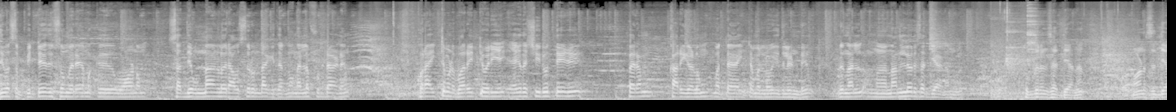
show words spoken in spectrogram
ദിവസം പിറ്റേ ദിവസം വരെ നമുക്ക് ഓണം സദ്യ ഉണ്ണാനുള്ള ഒരു അവസരം ഉണ്ടാക്കി തരുന്നു. നല്ല ഫുഡാണ്. കുറേ ഐറ്റമാണ്. വെറൈറ്റി ഒരു ഏകദേശം ഇരുപത്തേഴ് പരം കറികളും മറ്റേ ഐറ്റമെല്ലാം ഇതിലുണ്ട്. ഒരു നല്ല നല്ലൊരു സദ്യയാണ് നമ്മൾ ഉഗ്രൻ സദ്യയാണ്. ഓണസദ്യ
